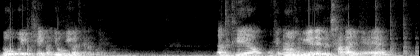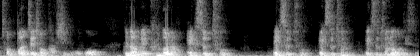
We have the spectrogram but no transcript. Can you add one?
로그 2 k가 여기가 되는 거예요. 나도 돼요? 오케이? 어, 그럼 얘네들 차가 이게 첫 번째 저 값이 뭐고, 그 다음에 그거랑 x2, x2, x2는 x2는 어디 있어요?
